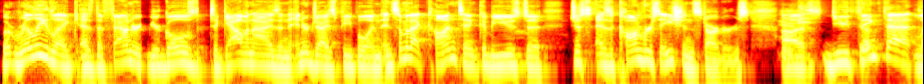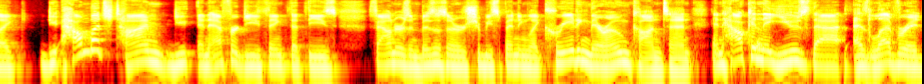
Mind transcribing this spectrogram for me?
but really, like as the founder, your goal is to galvanize and energize people, and, and some of that content could be used to just as conversation starters. Uh, do you think yep. that like do you, how much time do you, and effort do you think that these founders and business owners should be spending like creating their own content, and how can yep. they use that as leverage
